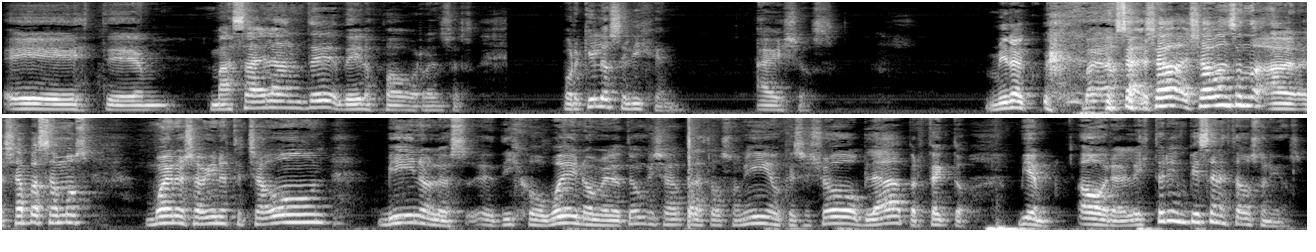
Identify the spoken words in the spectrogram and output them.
Este, más adelante de los Power Rangers. ¿Por qué los eligen a ellos? Mira, O sea, ya, ya avanzando, a ver, ya pasamos, bueno, ya vino este chabón, vino, los, eh, dijo, bueno, me lo tengo que llevar para Estados Unidos, qué sé yo, bla, perfecto. Bien, ahora, la historia empieza en Estados Unidos.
